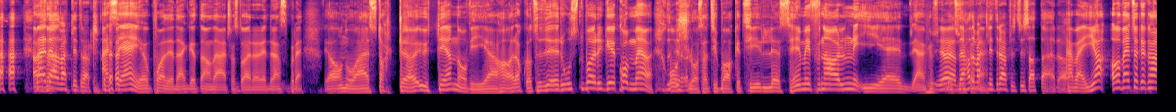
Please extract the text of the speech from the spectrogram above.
nei, det hadde vært litt rart. Jeg ser jo på de der guttene der som står her i dress på det. Ja, og nå er Start eh, ute igjen, og vi har akkurat Rosenborg kommet og slå seg tilbake til semifinalen i eh, husker Ja, det hadde vært litt rart hvis du satt der. Og... Jeg bare, ja, og vet dere hva,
